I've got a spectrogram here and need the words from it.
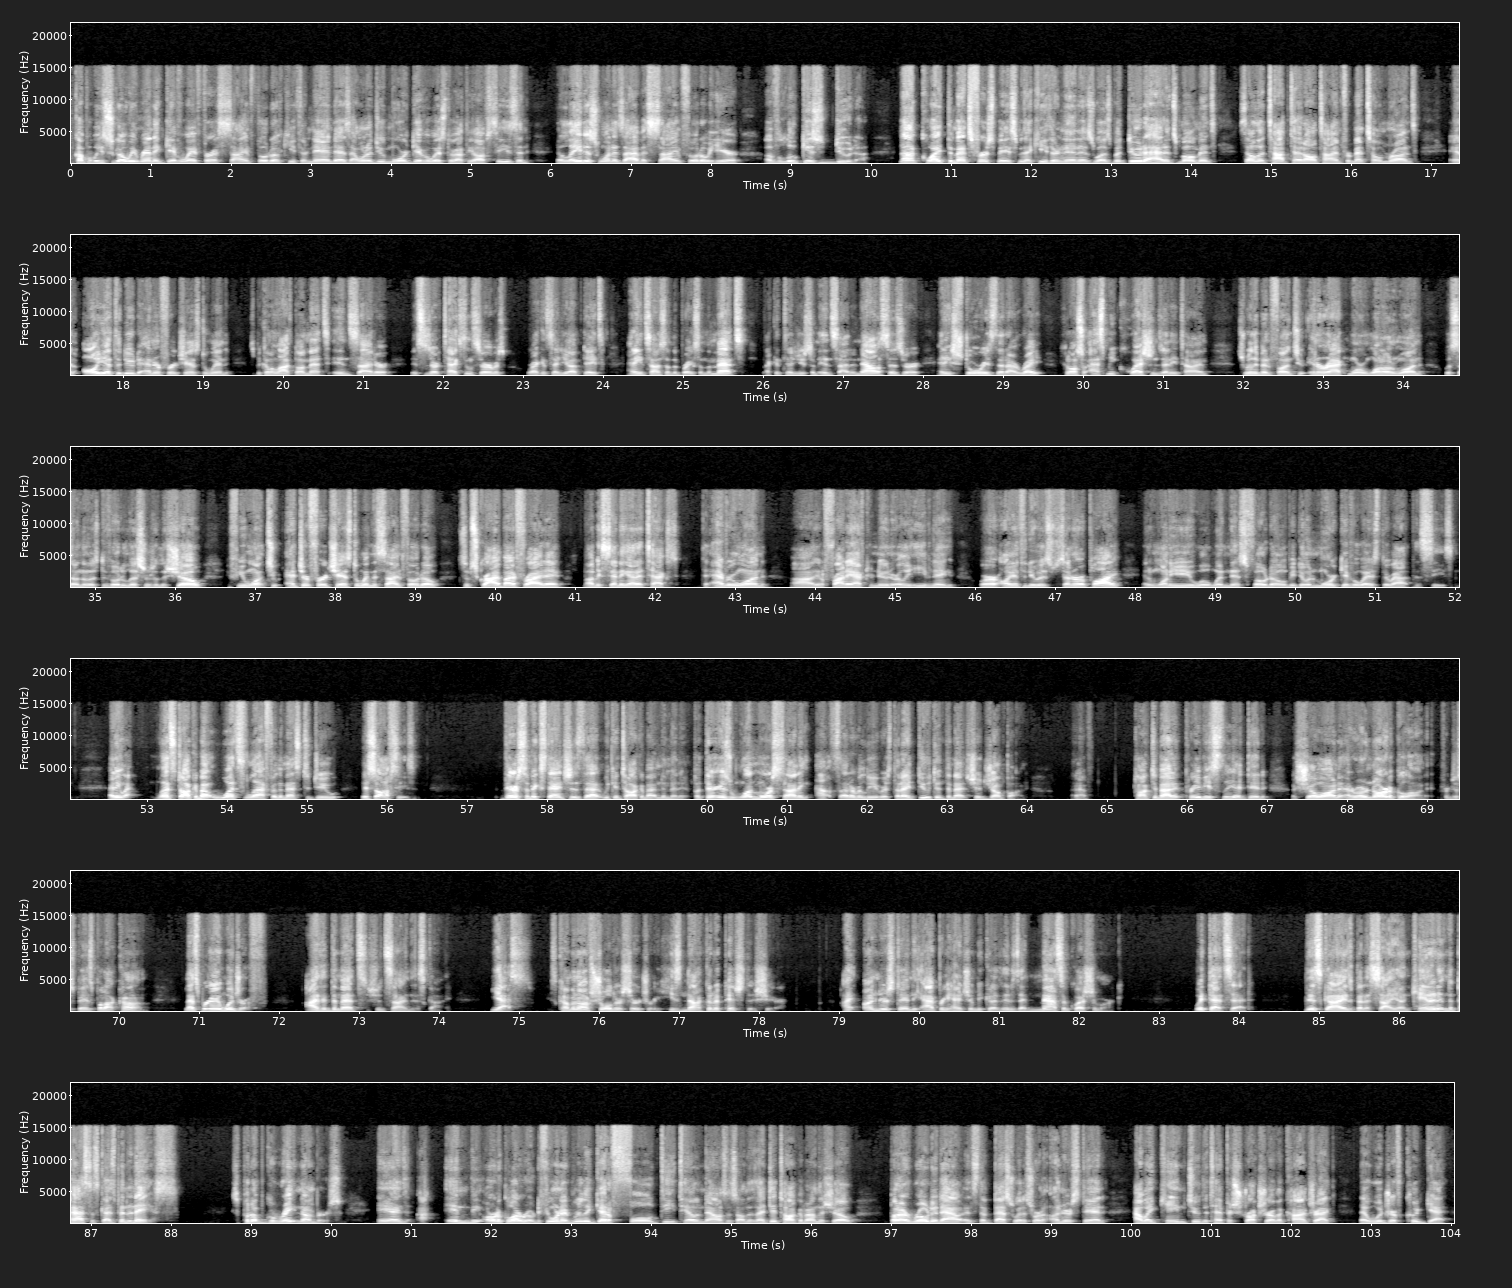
Couple weeks ago, we ran a giveaway for a signed photo of Keith Hernandez. I want to do more giveaways throughout the offseason. The latest one is I have a signed photo here of Lucas Duda. Not quite the Mets first baseman that Keith Hernandez was, but Duda had its moments, still in the top 10 all time for Mets home runs. And all you have to do to enter for a chance to win is become a Locked On Mets insider. This is our texting service where I can send you updates anytime something breaks on the Mets. I can send you some inside analysis or any stories that I write can also ask me questions anytime. It's really been fun to interact more one on one with some of the most devoted listeners of the show. If you want to enter for a chance to win the signed photo, subscribe by Friday. I'll be sending out a text to everyone, uh, you know, Friday afternoon, early evening, where all you have to do is send a reply and one of you will win this photo. We'll be doing more giveaways throughout the season. Anyway, let's talk about what's left for the Mets to do this offseason. There are some extensions that we can talk about in a minute, but there is one more signing outside of relievers that I do think the Mets should jump on. I've talked about it previously. I did a show on it. I wrote an article on it for justbaseball.com. That's Brandon Woodruff. I think the Mets should sign this guy. Yes, he's coming off shoulder surgery. He's not going to pitch this year. I understand the apprehension because it is a massive question mark. With that said, this guy has been a Cy Young candidate in the past. This guy's been an ace. He's put up great numbers. And in the article I wrote, if you want to really get a full detailed analysis on this, I did talk about on the show, but I wrote it out. It's the best way to sort of understand how I came to the type of structure of a contract that Woodruff could get.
